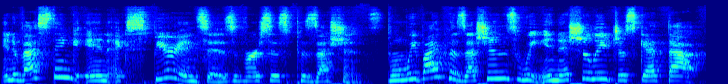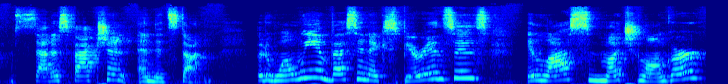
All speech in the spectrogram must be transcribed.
investing in experiences versus possessions. When we buy possessions, we initially just get that satisfaction and it's done. But when we invest in experiences, it lasts much longer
